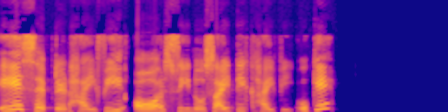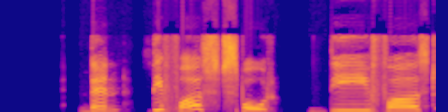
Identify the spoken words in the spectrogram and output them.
aseptate hyphae or cenocytic hyphae okay? Then the first spore the first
